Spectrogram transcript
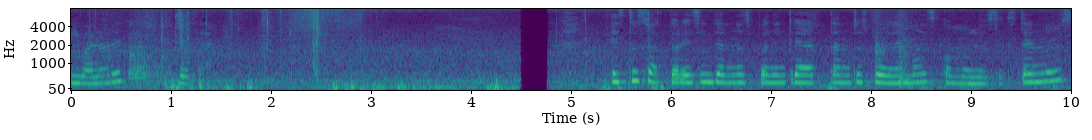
y valores, etc. Estos factores internos pueden crear tantos problemas como los externos.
